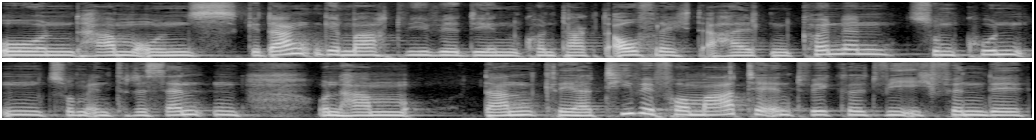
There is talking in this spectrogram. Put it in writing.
und haben uns Gedanken gemacht, wie wir den Kontakt aufrechterhalten können zum Kunden, zum Interessenten und haben dann kreative Formate entwickelt, wie ich finde.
